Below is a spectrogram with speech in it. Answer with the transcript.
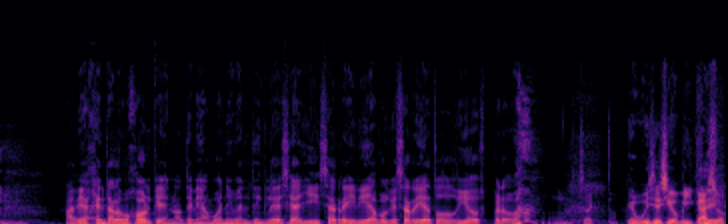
Había gente a lo mejor que no tenía buen nivel de inglés y allí se reiría porque se reía todo Dios, pero Exacto. Que hubiese sido mi caso.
